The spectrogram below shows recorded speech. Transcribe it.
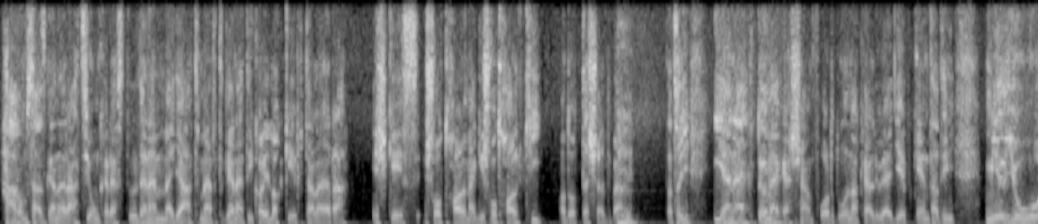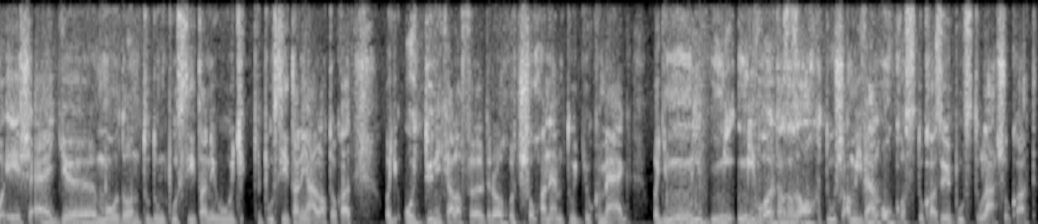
300 generáción keresztül, de nem megy át, mert genetikailag képtelen rá. És kész, és ott hal meg, és ott hal ki adott esetben. Mm. Tehát, hogy ilyenek tömegesen fordulnak elő egyébként. Tehát így millió és egy módon tudunk pusztítani úgy, kipusztítani állatokat, hogy úgy tűnik el a Földről, hogy soha nem tudjuk meg, hogy mi, mi, mi volt az az aktus, amivel okoztuk az ő pusztulásukat.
